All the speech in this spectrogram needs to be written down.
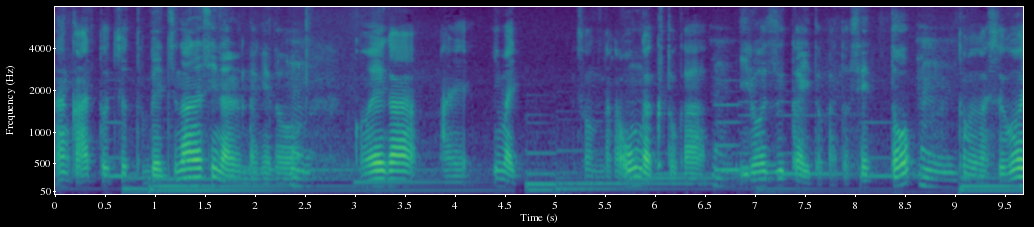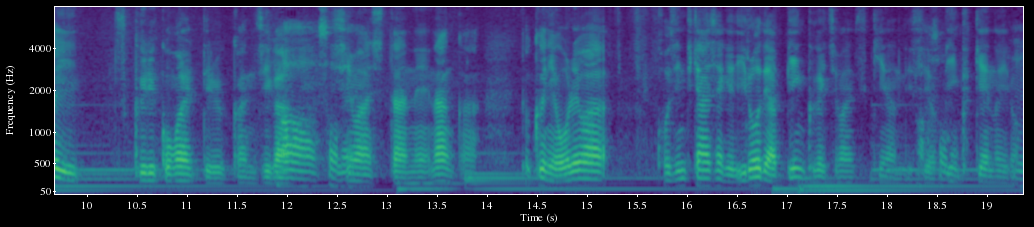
なんかあとちょっと別の話になるんだけど、うん。これがあれ今そのだから音楽とかうん。色使いとかあとセットうん。とかがすごい作り込まれてる感じがしましたね。なんか特に俺は個人的な話だけど色ではピンクが一番好きなんですよピンク系の色、うん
